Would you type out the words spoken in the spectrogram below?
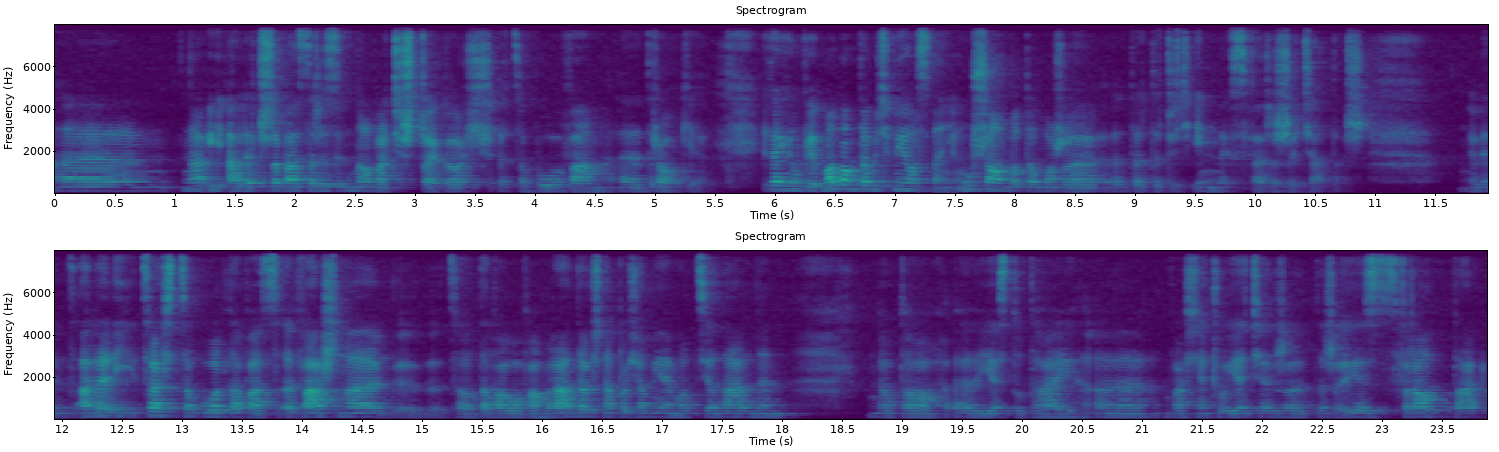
E, No i ale trzeba zrezygnować z czegoś, co było Wam e, drogie. I tak jak mówię, mogą to być miłosne, nie muszą, bo to może dotyczyć innych sfer życia też. Więc, ale i coś, co było dla Was ważne, y, co dawało Wam radość na poziomie emocjonalnym, no to y, jest tutaj, właśnie czujecie, że, że jest zwrot, tak?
